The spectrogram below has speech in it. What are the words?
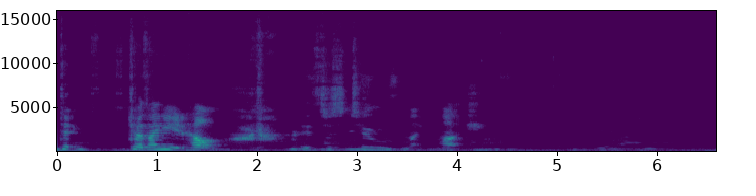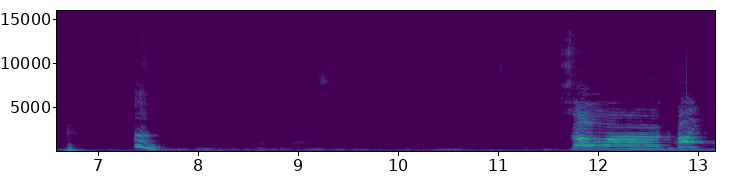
Because I needed help. it's just too like much. Hmm. So, uh, goodbye.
